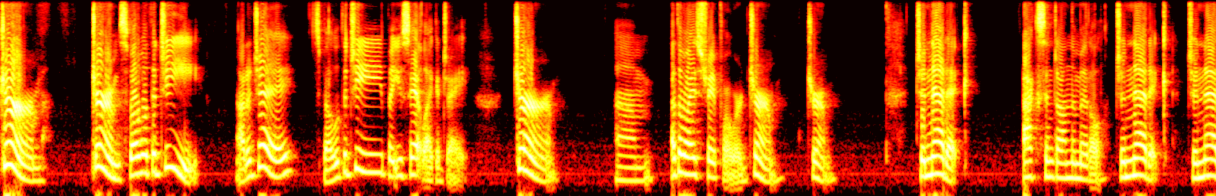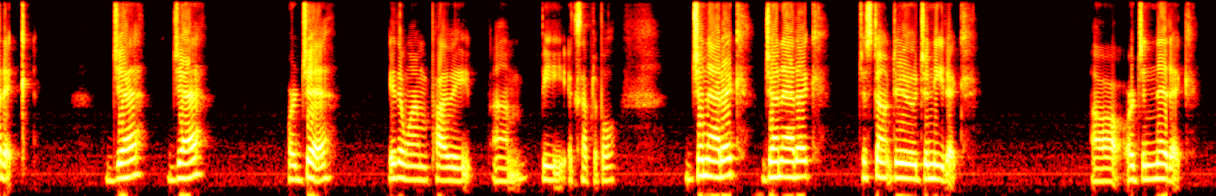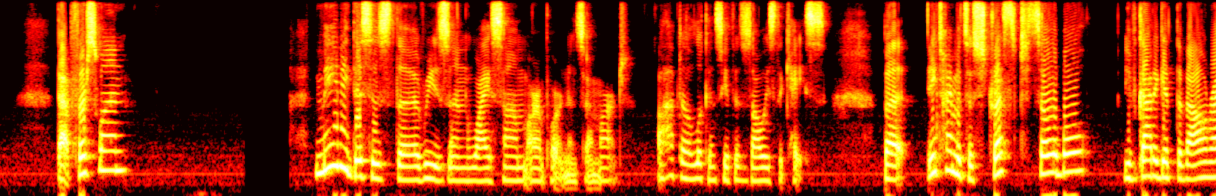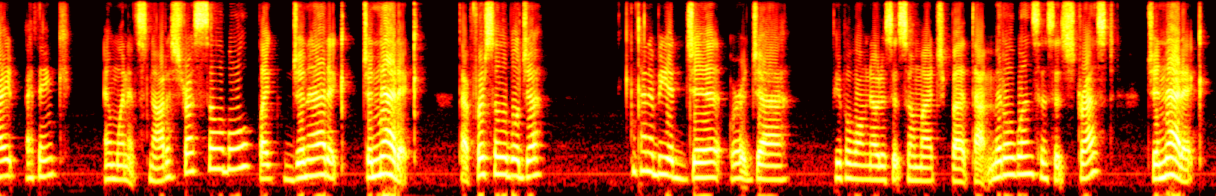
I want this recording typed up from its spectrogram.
Germ. Germ spelled with a G, not a J. Spelled with a G, but you say it like a J. Germ. Um, otherwise straightforward. Germ. Germ. Genetic. Accent on the middle. Genetic. Genetic. Je. Je. Or je. Either one would probably um, be acceptable. Genetic. Genetic. Just don't do genetic uh, or genetic. That first one, maybe this is the reason why some are important and some aren't. I'll have to look and see if this is always the case. But anytime it's a stressed syllable, you've got to get the vowel right, I think. And when it's not a stressed syllable, like genetic, genetic, that first syllable j can kind of be a j or a ja. People won't notice it so much, but that middle one, since it's stressed, genetic,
